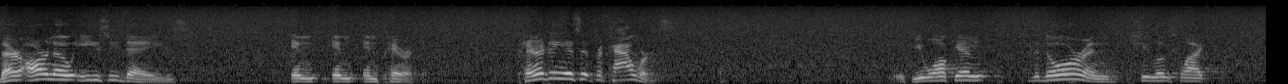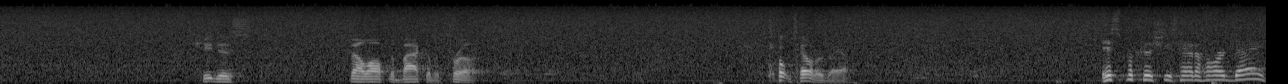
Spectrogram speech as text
There are no easy days in, in, in parenting. Parenting isn't for cowards. If you walk in the door and she looks like she just fell off the back of a truck, Don't tell her that. It's because she's had a hard day.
